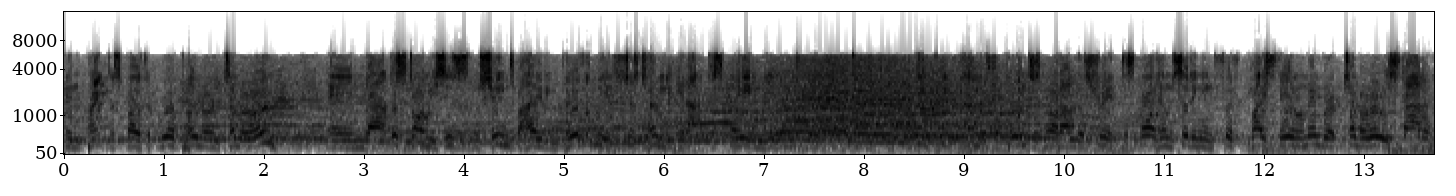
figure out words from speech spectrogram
in practice both at Ruapuna and Timaru and uh, this time he says his machine's behaving perfectly. It's just him to get up to speed and get into the the is not under threat. Despite him sitting in fifth place there, remember at Timaru he started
